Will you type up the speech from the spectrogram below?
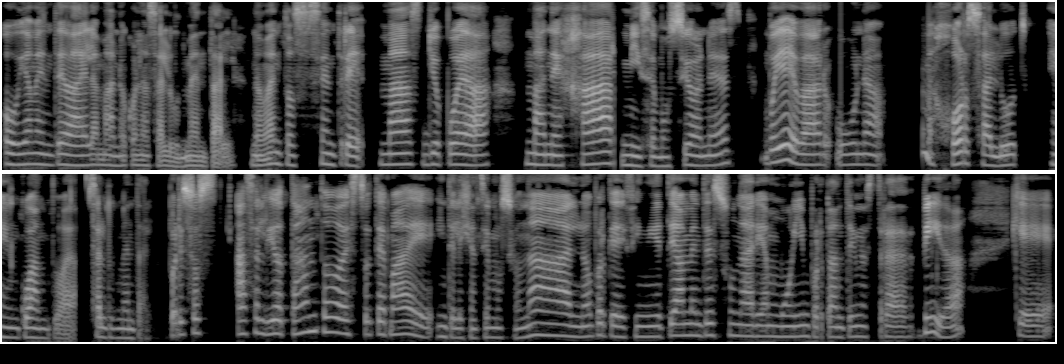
obviamente va de la mano con la salud mental, ¿no? Entonces, entre más yo pueda manejar mis emociones, voy a llevar una mejor salud en cuanto a salud mental. Por eso ha salido tanto este tema de inteligencia emocional, ¿no? Porque definitivamente es un área muy importante en nuestra vida que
